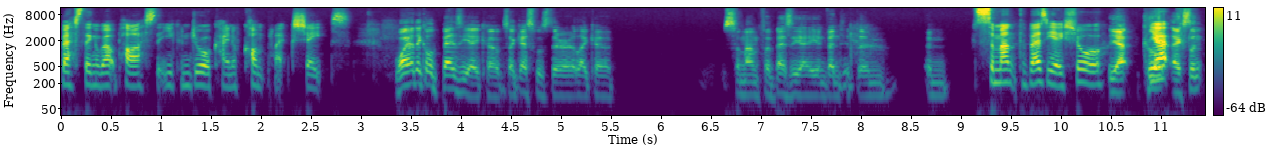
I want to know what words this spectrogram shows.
best thing about paths that you can draw kind of complex shapes. Why are they called Bezier curves? I guess was there like a Samantha Bezier invented them and Samantha Bezier, sure. yeah, cool, Yep. excellent.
